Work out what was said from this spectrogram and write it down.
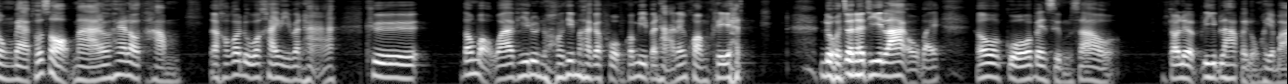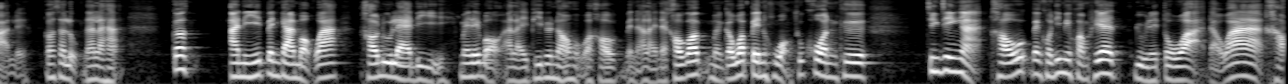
ส่งแบบทดสอบมาแล้วให้เราทำแล้วเขาก็ดูว่าใครมีปัญหา คือต้องบอกว่าพี่รุ่นน้องที่มากับผมเขามีปัญหาเรื่องความเครียด โดนเจ้าหน้าที่ลากออกไปเขากลัวว่าเป็นซึมเศร้า ก็เลยรีบลากไปโรงพยาบาลเลย ก็สรุปนั่นแหละฮะ ก็ อันนี้เป็นการบอกว่าเขาดูแลดี ไม่ได้บอกอะไรพี่ด้วยน้องผมว่าเขาเป็นอะไรนะเขาก็เหมือนกับว่าเป็นห่วงทุกคนคือจริงๆอะเขาเป็นคนที่มีความเครียดอยู่ในตัว แต่ว่าเขา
